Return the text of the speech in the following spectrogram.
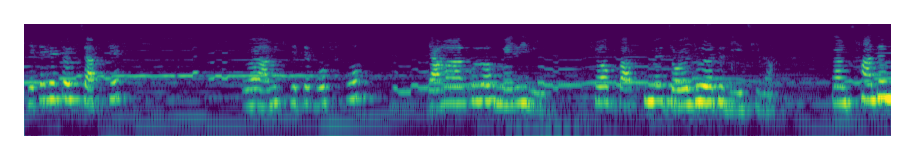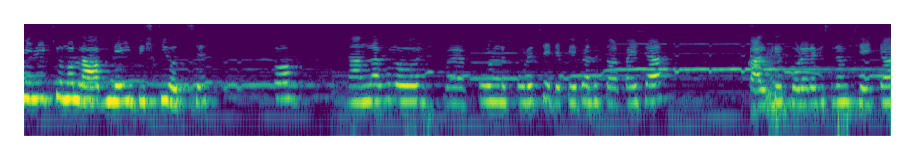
খেতে খেতে ওর চারটে। এবার আমি খেতে বসবো। জামাগুলো মেলিনি, সব বাথরুমে জল ঝরাতে দিয়েছিলাম। কারণ ছাদে মিলে কোনো লাভ নেই, বৃষ্টি হচ্ছে। তো রান্নাগুলো করলে করেছে এটা পেঁপালের তরকারিটা। কালকে করে রেখেছিলাম সেইটা।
